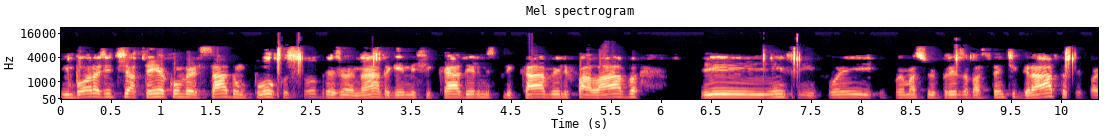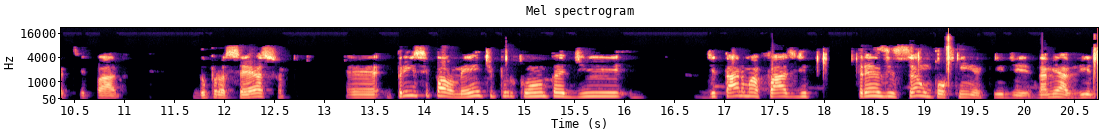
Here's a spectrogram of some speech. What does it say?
embora a gente já tenha conversado um pouco sobre a jornada gamificada, ele me explicava, ele falava, e enfim, foi, foi uma surpresa bastante grata ter participado do processo, é, principalmente por conta de, de estar numa fase de transição um pouquinho aqui de, da minha vida,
